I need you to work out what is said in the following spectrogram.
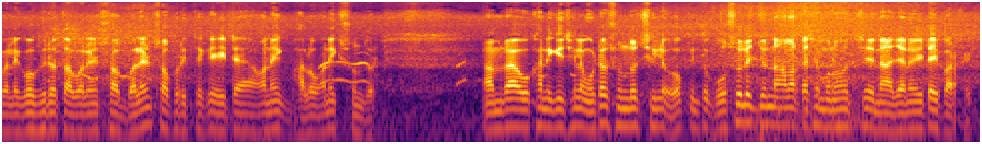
বলে, গভীরতা বলেন, সব বলেন সফরের থেকে এটা অনেক ভালো, অনেক সুন্দর। আমরা ওখানে গিয়েছিলাম, ওটাও সুন্দর ছিল, কিন্তু গোসলের জন্য আমার কাছে মনে হচ্ছে না যেন এটাই পারফেক্ট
